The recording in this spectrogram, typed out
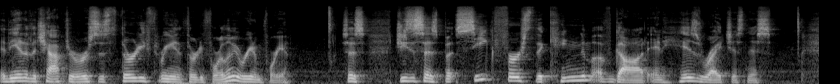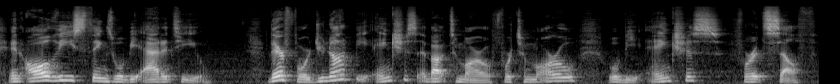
at the end of the chapter, verses 33 and 34. Let me read them for you. It says, Jesus says, But seek first the kingdom of God and his righteousness, And all these things will be added to you. Therefore, do not be anxious about tomorrow, for tomorrow will be anxious for itself.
